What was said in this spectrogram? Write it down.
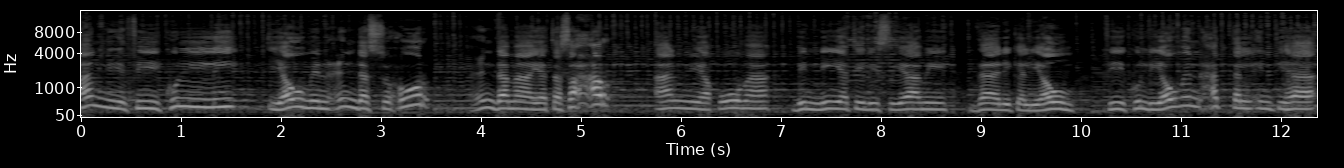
أن في كل يوم عند السحور عندما يتسحر أن يقوم بالنية لصيام ذلك اليوم في كل يوم حتى الانتهاء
